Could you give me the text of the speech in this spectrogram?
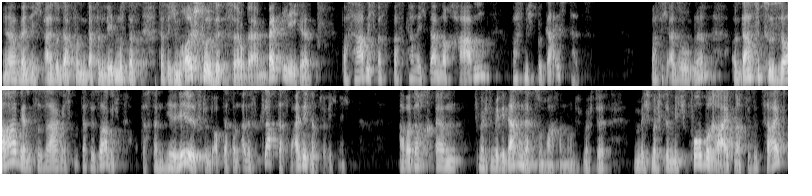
Ja, wenn ich also davon, davon leben muss, dass, dass ich im Rollstuhl sitze oder im Bett liege, was habe ich, was, was kann ich dann noch haben, was mich begeistert? Was ich also, ne? Und dafür zu sorgen, zu sagen, ich, dafür sorge ich, ob das dann hier hilft und ob das dann alles klappt, das weiß ich natürlich nicht. Aber doch, ähm, ich möchte mir Gedanken dazu machen und ich möchte, ich möchte mich vorbereiten auf diese Zeit,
